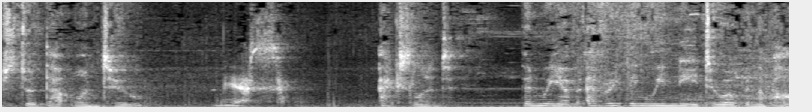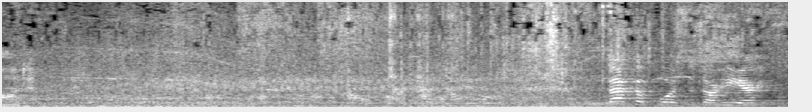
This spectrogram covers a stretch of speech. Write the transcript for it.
Understood that one too? Yes. Excellent. Then we have everything we need to open the pod. Backup forces are here.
